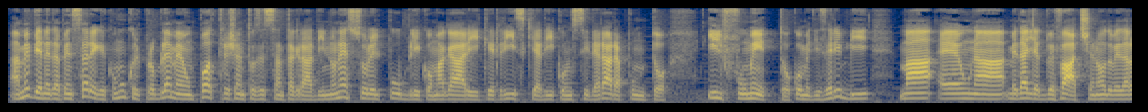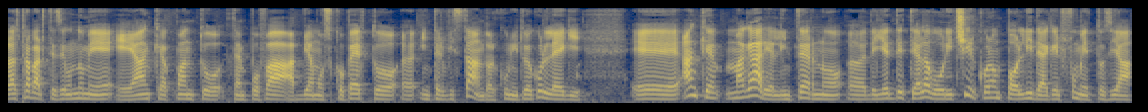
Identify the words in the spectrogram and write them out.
A me viene da pensare che comunque il problema è un po' a 360 gradi, non è solo il pubblico magari che rischia di considerare appunto il fumetto come di serie B, ma è una medaglia a due facce, no? dove dall'altra parte secondo me e anche a quanto tempo fa abbiamo scoperto eh, intervistando alcuni tuoi colleghi, eh, anche magari all'interno eh, degli addetti ai lavori circola un po' l'idea che il fumetto sia,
